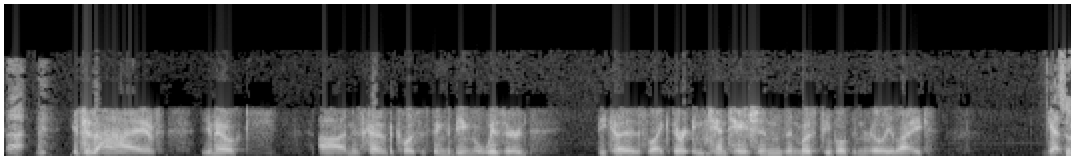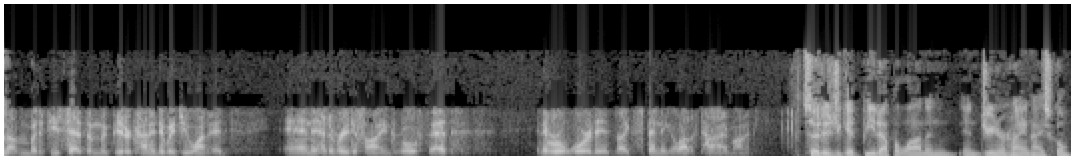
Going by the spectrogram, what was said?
it's alive, you know. Uh, and it's kind of the closest thing to being a wizard because, like, there are incantations, and most people didn't really like get So- them. But if you said them, the computer kind of did what you wanted, and it had a very defined rule set, and it rewarded like spending a lot of time on it. So did you get beat up a lot in, in junior high and high school?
